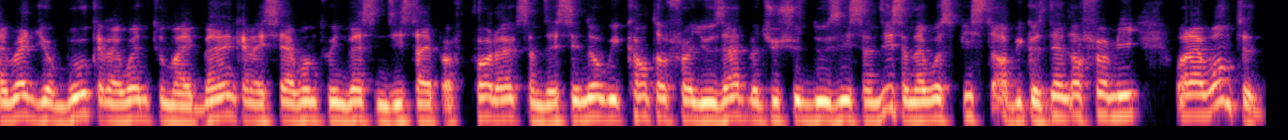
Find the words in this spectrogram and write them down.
I, read your book and I went to my bank and I say, I want to invest in this type of products. And they say, no, we can't offer you that, but you should do this and this. And I was pissed off because they didn't offer me what I wanted.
